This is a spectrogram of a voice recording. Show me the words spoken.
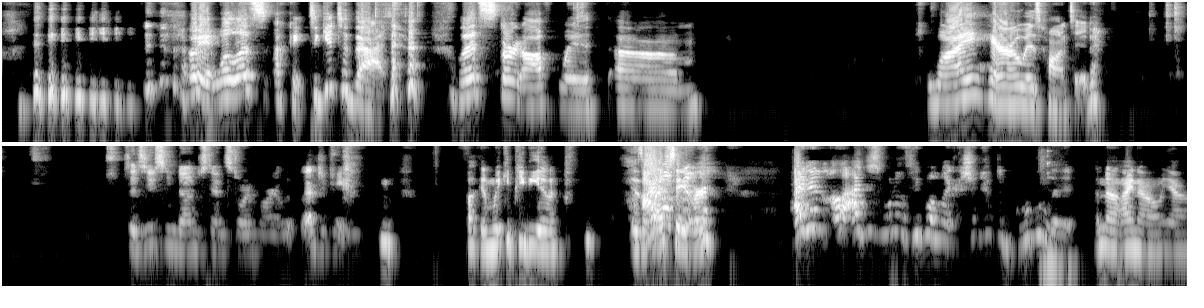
okay, well let's okay, to get to that, let's start off with um why Harrow is haunted. Since you seem to understand the story more, educate me. Fucking Wikipedia is a I lifesaver. I didn't. uh, I just one of those people. I'm like, I shouldn't have to Google it. No, I know, yeah.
